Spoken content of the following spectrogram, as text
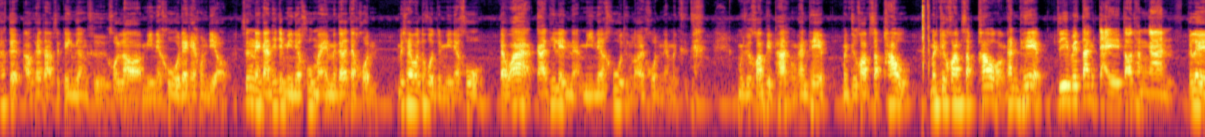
ถ้าเกิดเอาแค่ตามเซตติ้งเรื่องคือ คนเรามีเนื้อคู่ได้แค่คนเดียว ซึ่งในการที่จะมีเนื้อคู่ไหมมันก็แล้วแต่คน ไม่ใช่ว่าทุกคนจะมีเนื้อคู่ แต่ว่าการที่เลนเนี่ยมีเนื้อคู่ถึงร้อยคนเนี่ยมันคือ มันคือความผิดพลาดของท่านเทพ มันคือความสับเพร่ามันคือความสับเพร่าของท่านเทพ ที่ไม่ตั้งใจตอนทำงาน ก็เลย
